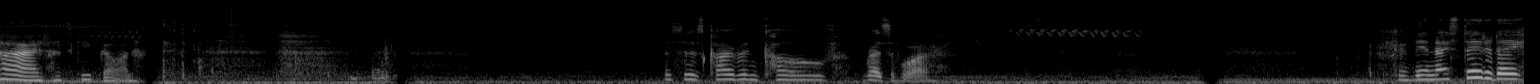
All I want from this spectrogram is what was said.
All right, let's keep going. This is Carvin Cove Reservoir. Gonna be a nice day today.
